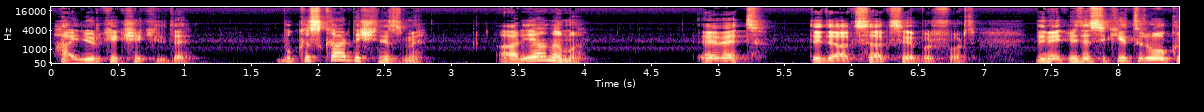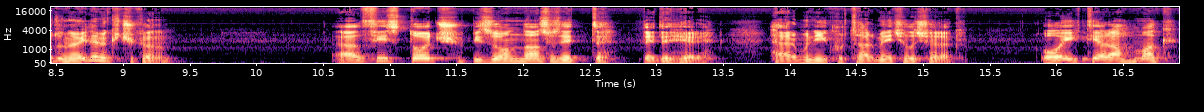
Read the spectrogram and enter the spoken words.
hayli ürkek şekilde. Bu kız kardeşiniz mi? Ariana mı? Evet dedi aksi aksi Aberford. Demek Rita Skeeter'ı okudun öyle mi küçük hanım? Elphys Dodge bize ondan söz etti, dedi Harry. Hermione'yi kurtarmaya çalışarak. O ihtiyar ahmak,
